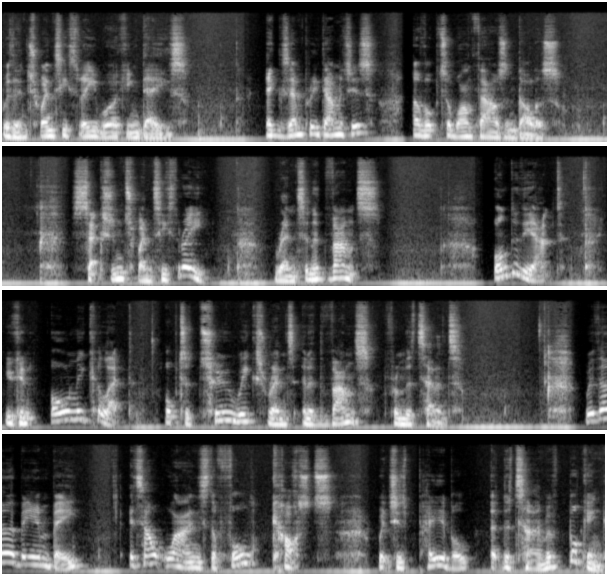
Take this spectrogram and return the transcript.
within 23 working days. Exemplary damages of up to $1,000. Section 23 Rent in Advance. Under the Act, you can only collect up to two weeks' rent in advance from the tenant. With Airbnb, it outlines the full costs which is payable at the time of booking.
